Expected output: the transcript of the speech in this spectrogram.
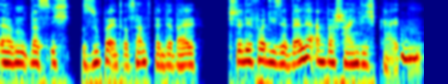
ähm, was ich super interessant finde, weil stell dir vor, diese Welle an Wahrscheinlichkeiten. Mhm.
